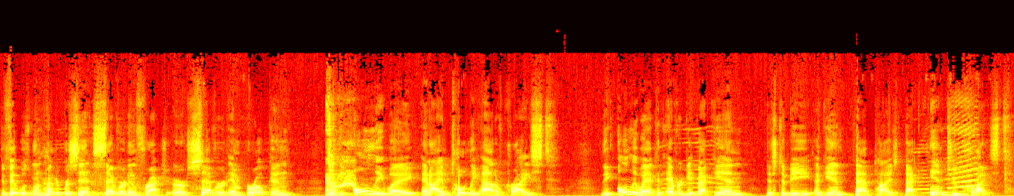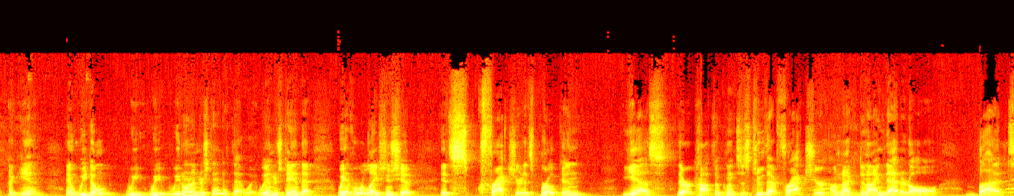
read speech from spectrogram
If it was 100% severed and fractured or severed and broken, the only way, and I am totally out of Christ, the only way I could ever get back in is to be again baptized back into Christ again. And we don't we, we, we don't understand it that way. We understand that we have a relationship, it's fractured, it's broken. Yes, there are consequences to that fracture. I'm not denying that at all. But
